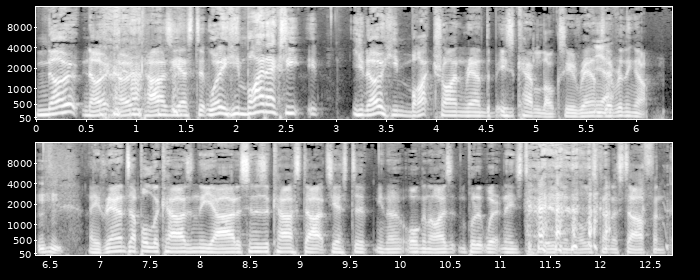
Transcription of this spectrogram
No, no, no. Cars. He has to. Well, he might actually. You know, he might try and round the, his cattle dog. So he rounds Yeah. everything up. Mhm. He rounds up all the cars in the yard. As soon as the car starts, he has to, you know, organise it and put it where it needs to be and all this kind of stuff. And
